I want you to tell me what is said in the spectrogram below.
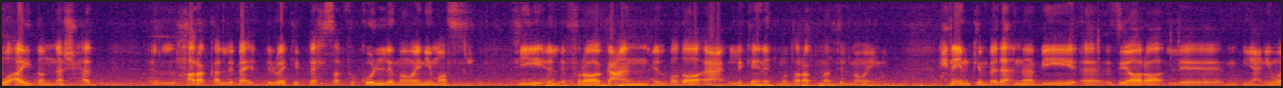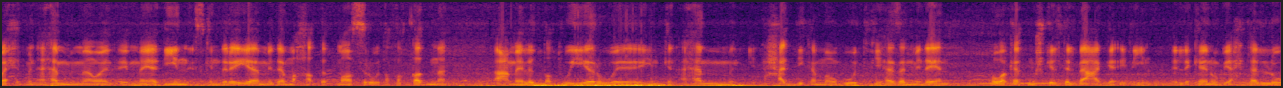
وأيضا نشهد الحركة اللي بقت دلوقتي بتحصل في كل مواني مصر في الإفراج عن البضائع اللي كانت متراكمة في المواني. إحنا يمكن بدأنا بزيارة ل يعني واحد من أهم ميادين اسكندرية ميدان محطة مصر وتفقدنا أعمال التطوير ويمكن أهم تحدي كان موجود في هذا الميدان هو كانت مشكلة الباعة الجائلين اللي كانوا بيحتلوا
